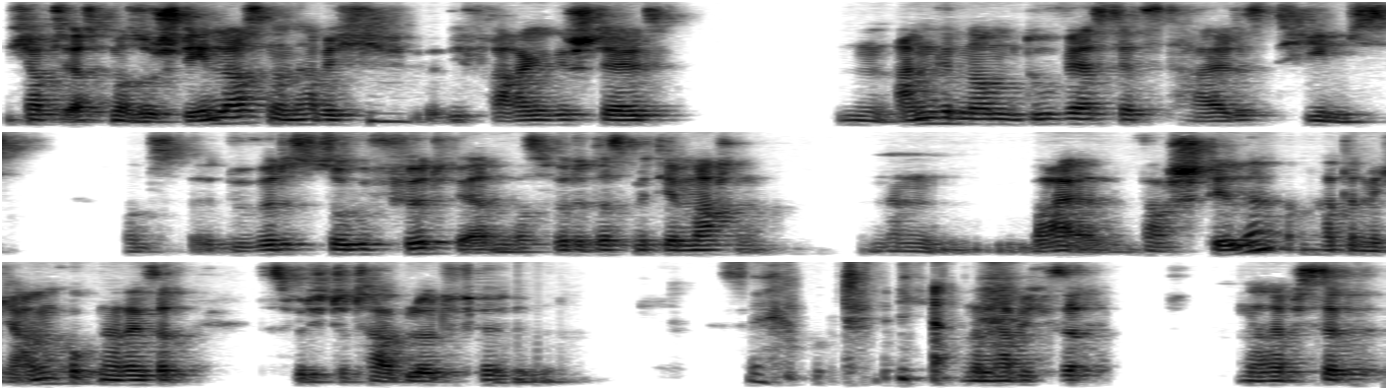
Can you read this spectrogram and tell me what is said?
Ich habe es erstmal so stehen lassen, dann habe ich mhm. die Frage gestellt, angenommen, du wärst jetzt Teil des Teams und äh, du würdest so geführt werden, was würde das mit dir machen? Und dann war er war Stille und hat er mich angeguckt und hat gesagt, das würde ich total blöd finden. Sehr gut. Ja. Und dann habe ich gesagt, dann habe ich gesagt,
